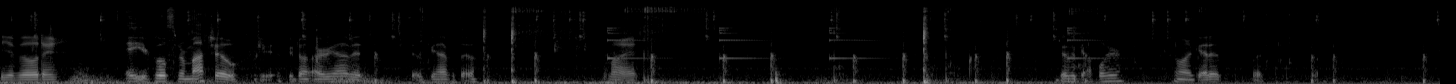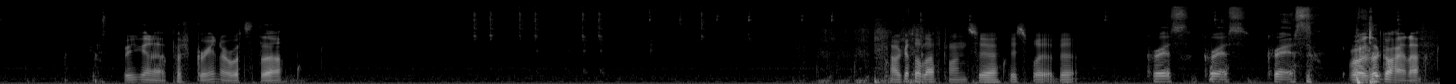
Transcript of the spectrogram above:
the ability. Hey, you're closer to Macho. If you, don't already have it. If you have it though. Might. Do you have a gapple here? I don't want to get it, but Okay. Are you gonna push green or what's the? I'll get the left ones, yeah. They split a bit. Chris, Chris, Chris. Bro, is it go high enough?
